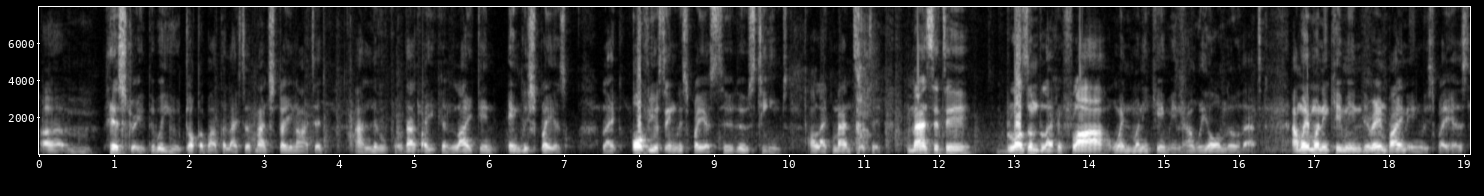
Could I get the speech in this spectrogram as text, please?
um, history the way you talk about the likes of Manchester United and Liverpool. That's why you can liken English players, like obvious English players, to those teams, or like Man City. Man City blossomed like a flower when money came in, and we all know that. And when money came in, they weren't buying English players,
